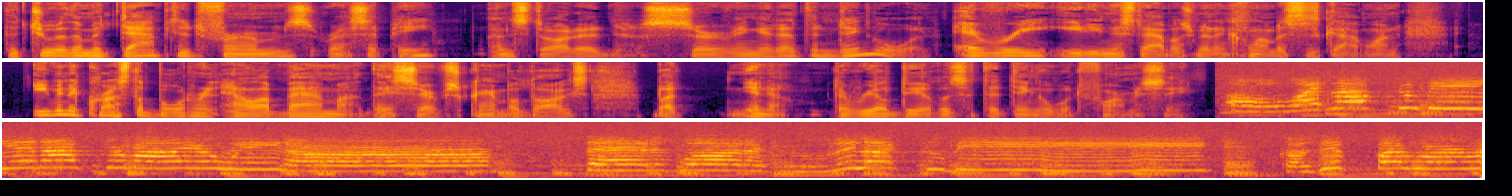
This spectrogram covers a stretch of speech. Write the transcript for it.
The two of them adapted Firm's recipe and started serving it at the Dinglewood. Every eating establishment in Columbus has got one. Even across the border in Alabama, they serve scrambled dogs. But, you know, the real deal is at the Dinglewood Pharmacy. Oh, I'd love to be an Oscar Mayer wiener. That is what I truly like to be. Cause if I were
